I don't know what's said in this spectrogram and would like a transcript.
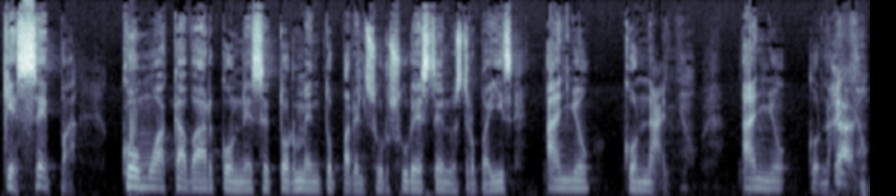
que sepa cómo acabar con ese tormento para el sur sureste de nuestro país año con año, año con año.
